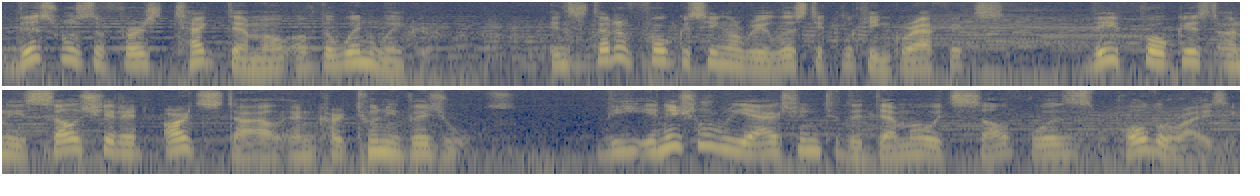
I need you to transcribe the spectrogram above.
This was the first tech demo of The Wind Waker. Instead of focusing on realistic looking graphics, they focused on a cel shaded art style and cartoony visuals. The initial reaction to the demo itself was polarizing.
